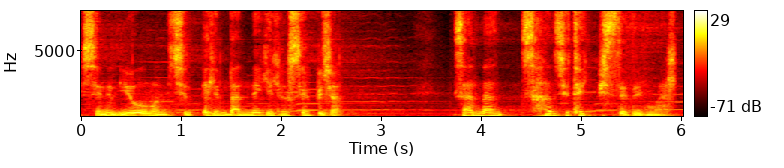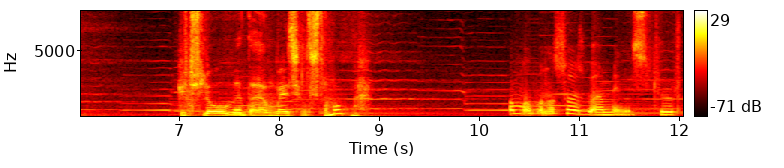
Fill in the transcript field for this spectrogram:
Senin iyi olman için elimden ne geliyorsa yapacağım. Senden sadece tek bir istediğim var. Güçlü ol ve dayanmaya çalış tamam mı? Ama bana söz vermeni istiyorum.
